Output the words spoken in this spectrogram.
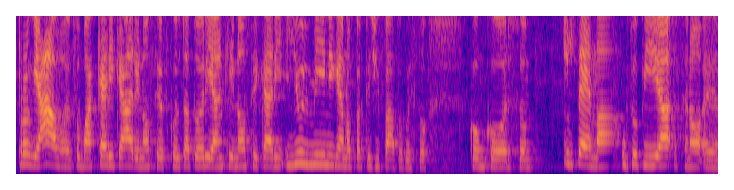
proviamo insomma a caricare i nostri ascoltatori e anche i nostri cari Yulmini che hanno partecipato a questo concorso. Il tema utopia, se no eh,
